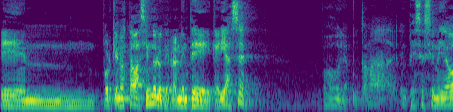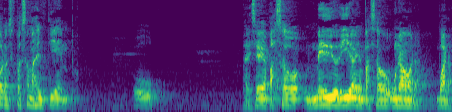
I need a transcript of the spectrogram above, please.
em, porque no estaba haciendo lo que realmente quería hacer. Oh, la puta madre, empecé hace media hora, no se pasa más el tiempo. Uh, parecía que había pasado medio día y habían pasado una hora. Bueno,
